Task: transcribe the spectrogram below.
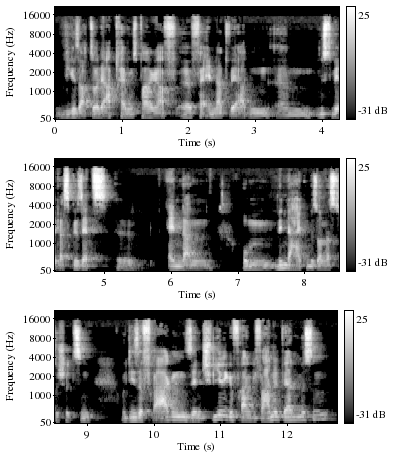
Wie gesagt, soll der Abtreibungsparagraph äh, verändert werden? Ähm, müssen wir das Gesetz äh, ändern, um Minderheiten besonders zu schützen? Und diese Fragen sind schwierige Fragen, die verhandelt werden müssen.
